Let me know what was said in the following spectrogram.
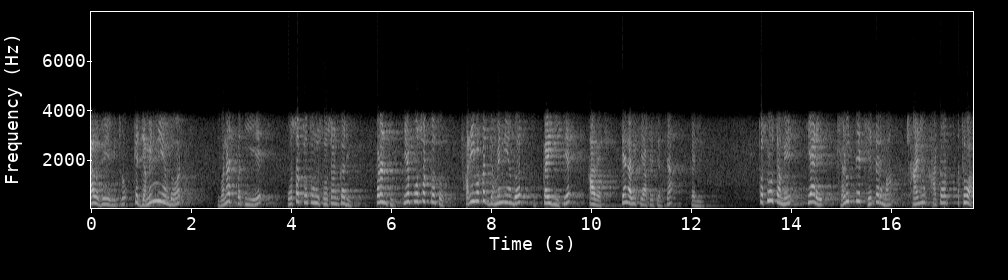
ચાલો જોઈએ મિત્રો, કે જમીનની અંદર વનસ્પતિએ પોષક તત્વોનું શોષણ કર્યું. પરંતુ એ પોષક તત્વો ફરી વખત જમીનની અંદર કઈ રીતે આવે છે? તેના વિશે આપણે ચર્ચા કરીએ. તો શું તમે ક્યારે ખેડૂતને ખેતરમાં છાણિયું, ખાતર અથવા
